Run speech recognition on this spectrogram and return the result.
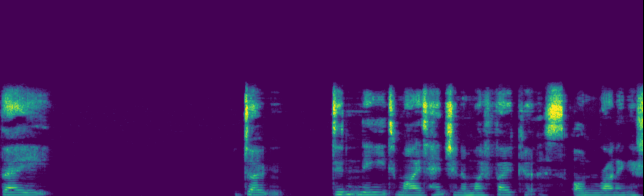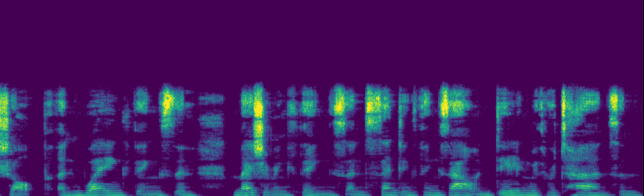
they don't didn't need my attention and my focus on running a shop and weighing things and measuring things and sending things out and dealing with returns and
